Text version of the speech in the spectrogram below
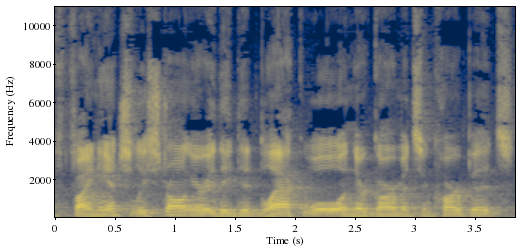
financially strong area. They did black wool in their garments and carpets.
